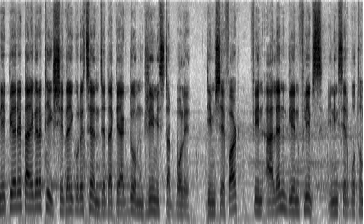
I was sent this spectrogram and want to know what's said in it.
নেপিয়ারে টাইগারে ঠিক সেটাই করেছেন যেটাকে একদম ড্রিম স্টার্ট বলে। Tim Shepherd, Finn Allen, Glenn Phillips ইনিংসের প্রথম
